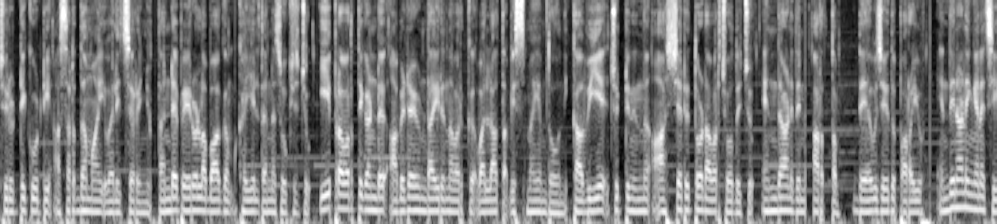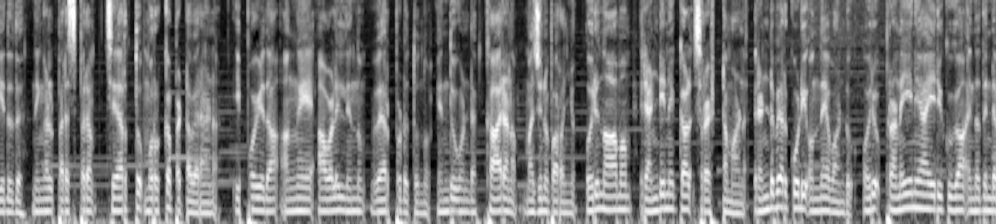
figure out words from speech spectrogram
ചുരുട്ടിക്കൂട്ടി അശ്രദ്ധമായി വലിച്ചെറിഞ്ഞു. തന്റെ പേരുള്ള ഭാഗം കയ്യിൽ തന്നെ സൂക്ഷിച്ചു. ഈ പ്രവൃത്തി കണ്ട് അവിടെയുണ്ടായിരുന്നവർക്ക് വല്ലാത്ത വിസ്മയം തോന്നി. കവിയെ ചുറ്റി നിന്ന് ആശ്ചര്യത്തോടെ അവർ ചോദിച്ചു എന്താണിതിന് അർത്ഥം? ദയവ് ചെയ്തു പറയൂ. എന്തിനാണ് ഇങ്ങനെ ചെയ്തത്? നിങ്ങൾ പരസ്പരം ചേർത്തു മുറുക്കപ്പെട്ടവരാണ്. ഇപ്പോഴിതാ അങ്ങയെ അവളിൽ നിന്നും വേർപ്പെടുത്തുന്നു. എന്തുകൊണ്ട്? കാരണം മജുനു പറഞ്ഞു ഒരു നാമം രണ്ടിനേക്കാൾ ശ്രേഷ്ഠമാണ്. രണ്ടുപേർ കൂടി ഒന്നേ വേണ്ടു. ഒരു പ്രണയിനിയായിരിക്കുക എന്നതിന്റെ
